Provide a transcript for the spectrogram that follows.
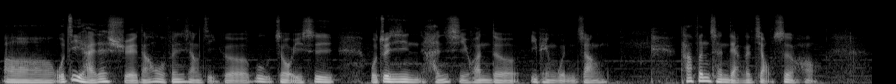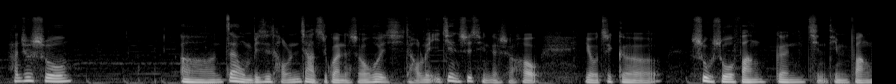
呃，我自己还在学，然后我分享几个步骤，也是我最近很喜欢的一篇文章。它分成两个角色哈，他就说，呃，在我们彼此讨论价值观的时候，或一起讨论一件事情的时候，有这个诉说方跟倾听方。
